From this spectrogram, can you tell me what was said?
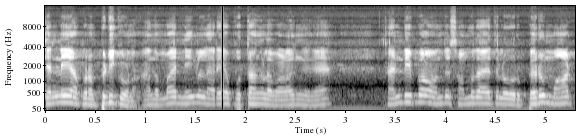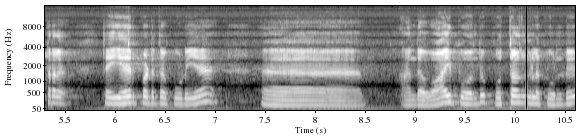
சென்னை அப்புறம் பிடிக்கணும். அந்த மாதிரி நீங்களும் நிறைய புத்தகங்களை வழங்குங்க. கண்டிப்பாக வந்து சமுதாயத்தில் ஒரு பெரும் மாற்றத்தை ஏற்படுத்தக்கூடிய அந்த வாய்ப்பு வந்து புத்தகங்களுக்கு உண்டு.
